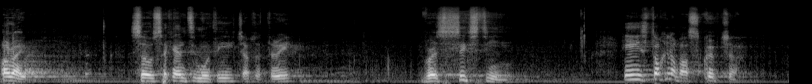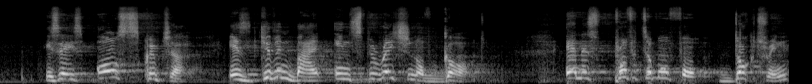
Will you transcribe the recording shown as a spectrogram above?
All right. So Second Timothy chapter 3, verse 16. He's talking about scripture. He says, All scripture is given by inspiration of God and is profitable for doctrine,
